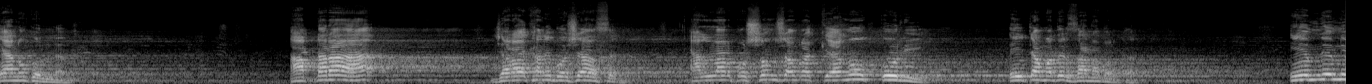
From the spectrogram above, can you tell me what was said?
কেন করলাম আপনারা যারা এখানে বসে আছেন, আল্লাহর প্রশংসা আমরা কেন করি? এইটা আমাদের জানা দরকার। এমনি এমনি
